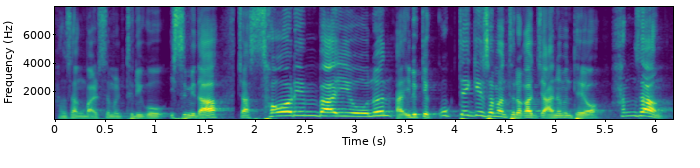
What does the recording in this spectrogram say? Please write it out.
항상 말씀을 드리고 있습니다 자 서린바이오는 아, 이렇게 꼭대기에서만 들어가지 않으면 돼요 항상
